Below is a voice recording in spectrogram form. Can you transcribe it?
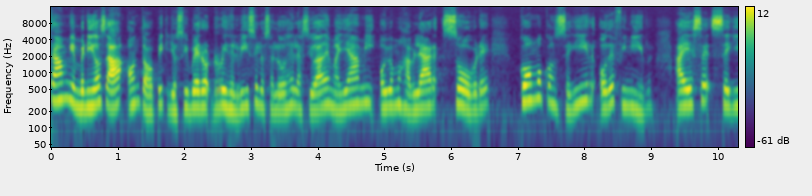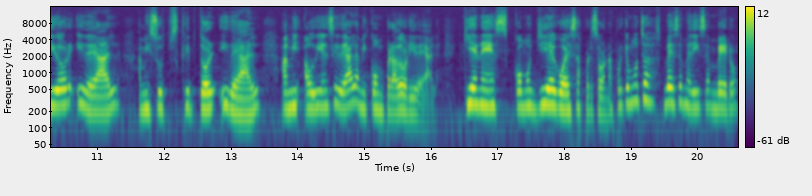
Están? Bienvenidos a On Topic. Yo soy Vero Ruiz del Viso y los saludos de la ciudad de Miami. Hoy vamos a hablar sobre cómo conseguir o definir a ese seguidor ideal, a mi suscriptor ideal, a mi audiencia ideal, a mi comprador ideal quién es, cómo llego a esas personas. Porque muchas veces me dicen, Vero,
